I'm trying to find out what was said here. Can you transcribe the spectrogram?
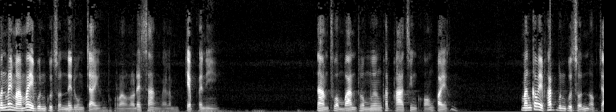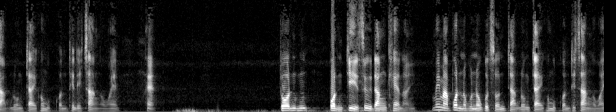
มันไม่มาไม่บุญกุศลในดวงใจของพวกเรา เราได้สร้างไว้แล้วมันเก็บไปนี่น้ำท่วมบ้านท่วมเมืองพัดพาสิ่งของไป มันก็ไม่พัดบุญกุศลออกจากดวงใจของบุคคลที่ได้สร้างเอาไว้นะโจรป่นจี้ซื่อดังแค่ไหน ไม่มาป้นอบุญอกุศลจากดวงใจของบุคคลที่สร้างเอาไว้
